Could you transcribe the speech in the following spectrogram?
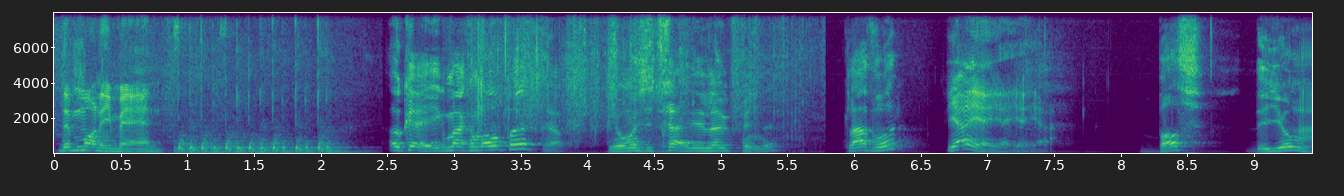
De Money Man. Oké, ik maak hem open. Ja. Jongens, dit gaan jullie leuk vinden. Klaar voor? Ja, ja, ja, ja. ja. Bas de Jong.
